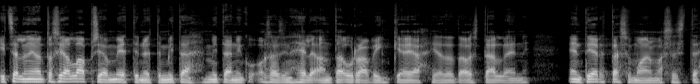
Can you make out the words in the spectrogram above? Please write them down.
itselleni on tosiaan lapsia miettinyt, että mitä, mitä niin osaisin heille antaa uravinkkejä ja, ja tota, olisi tälleen, niin en tiedä tässä maailmassa sitten,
